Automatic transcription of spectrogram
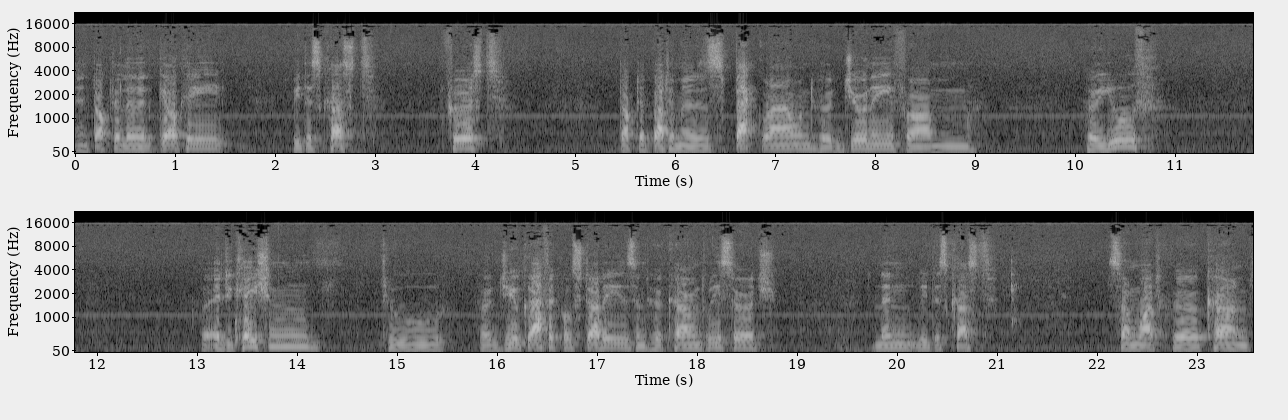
and Dr. Leonard Guelke, we discussed first Dr. Buttimer's background, her journey from her youth, her education, to her geographical studies and her current research. And then we discussed somewhat her current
